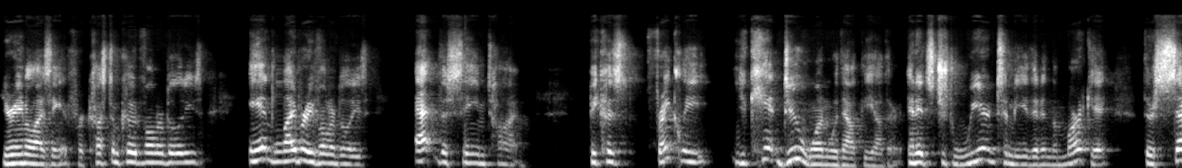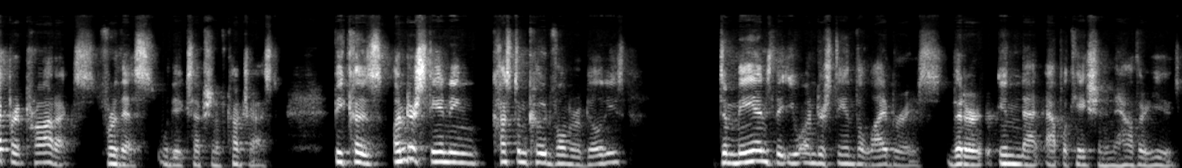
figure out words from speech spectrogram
you're analyzing it for custom code vulnerabilities and library vulnerabilities at the same time. Because frankly, you can't do one without the other. And it's just weird to me that in the market, there's separate products for this, with the exception of contrast, because understanding custom code vulnerabilities demands that you understand the libraries that are in that application and how they're used.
